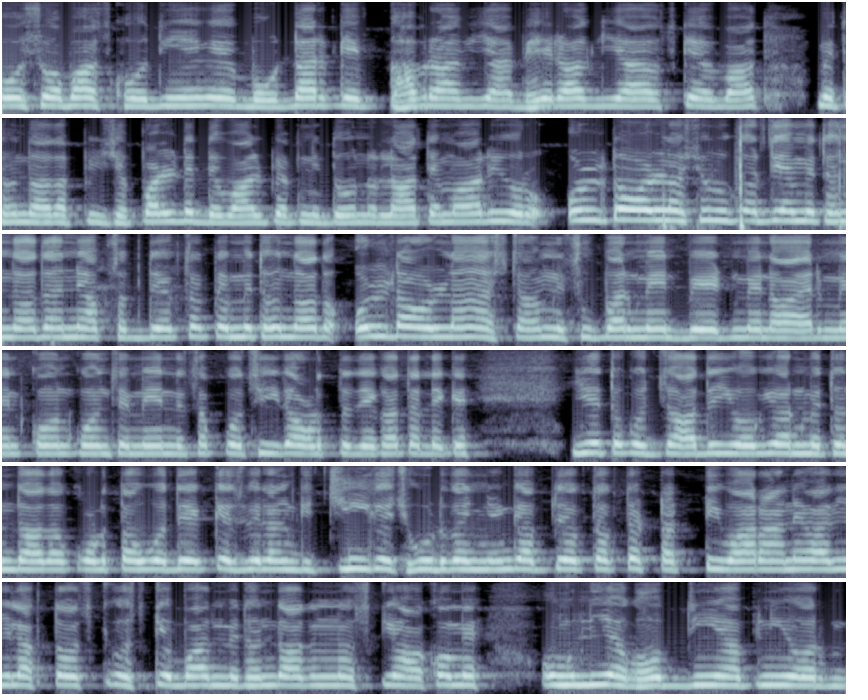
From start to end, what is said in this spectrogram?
होश आवास खो दिए वो डर के घबरा गया, भेरा गया। उसके बाद मिथुन दादा पीछे पलटे, दीवार पे अपनी दोनों लातें मारी और उल्टा उड़ना शुरू कर दिया मिथुन दादा ने। आप सब देख सकते हैं, मिथुन दादा उल्टा उड़ना है। हमने सुपरमैन बैटमैन आयरमैन कौन कौन से मैन है? सबको सीधा उड़ते देखा था, लेकिन ये तो कुछ ज़्यादा ही हो गया और मिथुन दादा को उड़ता हुआ देख के इस विलन की चीखें छूट गई हैं। अब देख सकते हैं, टट्टी बार आने वाली लगता है उसकी, उसके बाद मिथुन दादा ने उसकी आँखों में उंगलियाँ घोप दी अपनी और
